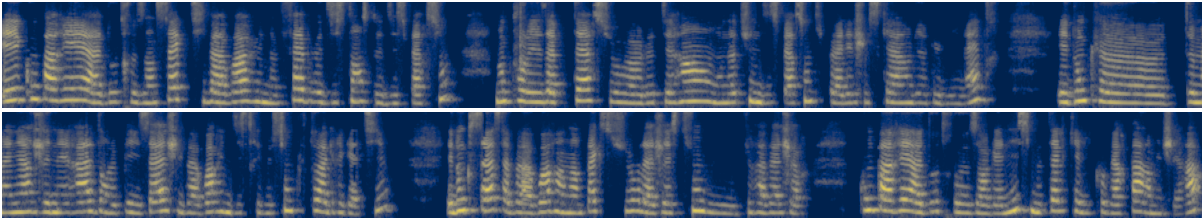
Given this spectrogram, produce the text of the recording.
Et comparé à d'autres insectes, il va avoir une faible distance de dispersion. Donc pour les aptères sur euh, le terrain, on note une dispersion qui peut aller jusqu'à 1,8 m. Et donc, euh, de manière générale, dans le paysage, il va avoir une distribution plutôt agrégative. Et donc ça, ça va avoir un impact sur la gestion du, ravageur. Comparé à d'autres organismes tels qu'Helicoverpa armigera,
